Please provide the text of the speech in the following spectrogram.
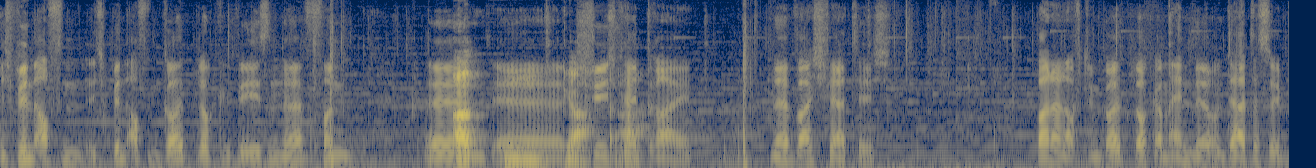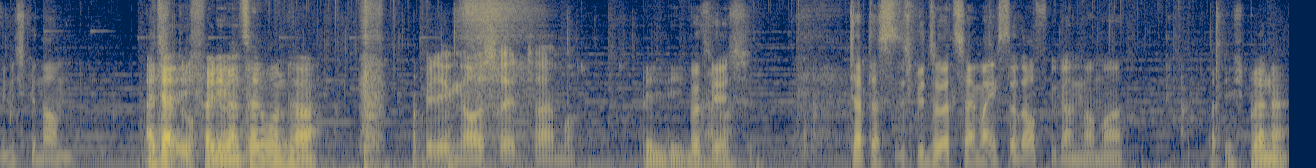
Ich bin auf dem, ich bin auf dem Goldblock gewesen, ne, von äh, Ah, äh, hm, ja, Schwierigkeit ja. 3. Ne, war ich fertig. War dann auf dem Goldblock am Ende und der hat das irgendwie nicht genommen. Alter, ich doch fall die ganze Zeit runter. Billigen Ausreden, Timer. Billigen Wirklich? Arsch. Ich hab das, ich bin sogar zweimal extra draufgegangen nochmal. Ich brenne.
